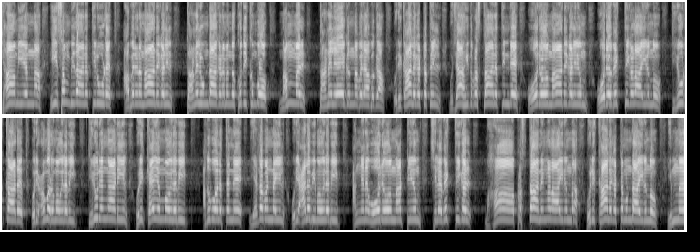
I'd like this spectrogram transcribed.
ജാമി എന്ന ഈ സംവിധാനത്തിലൂടെ അവരുടെ നാടുകളിൽ തണലുണ്ടാകണമെന്ന് കൊതിക്കുമ്പോൾ നമ്മൾ തണലേകുന്നവരാവുക. ഒരു കാലഘട്ടത്തിൽ മുജാഹിദ് പ്രസ്ഥാനത്തിന്റെ ഓരോ നാടുകളിലും ഓരോ വ്യക്തികളായിരുന്നു. തിരൂർക്കാട് ഒരു ഉമർ മൗലവി തിരൂരങ്ങാടിയിൽ ഒരു കെ എം മൗലവി അതുപോലെ തന്നെ എടവണ്ണയിൽ ഒരു അലബി മൗലവി. അങ്ങനെ ഓരോ നാട്ടിലും ചില വ്യക്തികൾ മഹാപ്രസ്ഥാനങ്ങളായിരുന്ന ഒരു കാലഘട്ടമുണ്ടായിരുന്നു. ഇന്ന്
